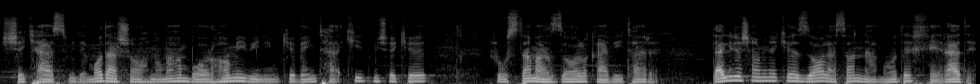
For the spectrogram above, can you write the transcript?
شکست میده. ما در شاهنامه هم بارها می‌بینیم که به این تاکید میشه که رستم از زال قوی تره. دلیلش هم اینه که زال اصلا نماد خرده.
